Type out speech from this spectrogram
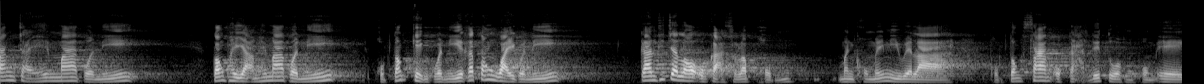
ตั้งใจให้มากกว่านี้ ต้องพยายามให้มากกว่านี้ ผมต้องเก่งกว่านี้ก็ต้องไวกว่านี้ การที่จะรอโอกาสสำหรับผม มันคงไม่มีเวลา ผมต้องสร้างโอกาสด้วยตัวของผมเอง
